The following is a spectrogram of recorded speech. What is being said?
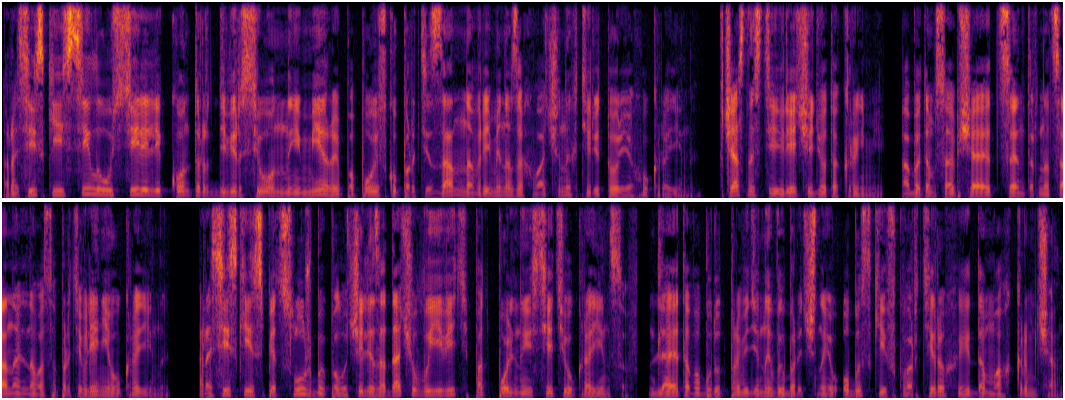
Российские силы усилили контрдиверсионные меры по поиску партизан на временно захваченных территориях Украины. Частности, речь идет о Крыме. Об этом сообщает Центр национального сопротивления Украины. Российские спецслужбы получили задачу выявить подпольные сети украинцев. Для этого будут проведены выборочные обыски в квартирах и домах крымчан.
